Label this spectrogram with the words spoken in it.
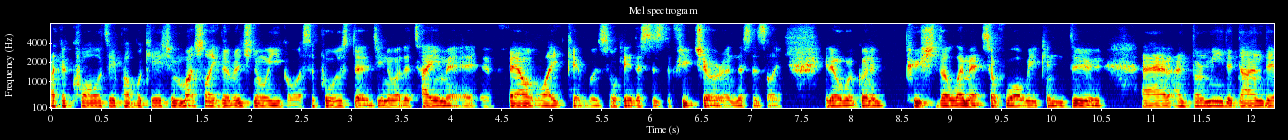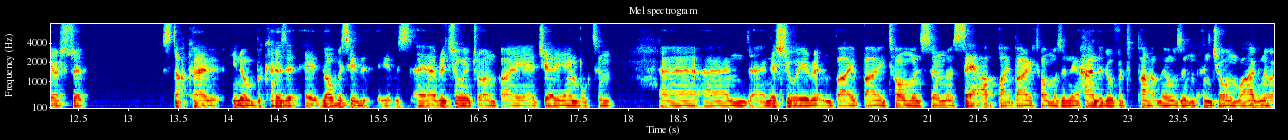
like a quality publication, much like the original Eagle, I suppose, did. You know, at the time, it, it, felt like it was okay. This is the future, and this is like, you know, we're going to push the limits of what we can do. Uh, and for me, the Dan Dare strip stuck out, you know, because it, it obviously it was uh, originally drawn by uh, Gerry Embleton. Uh, and initially written by Barry Tomlinson, or set up by Barry Tomlinson, they handed over to Pat Mills and, and John Wagner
